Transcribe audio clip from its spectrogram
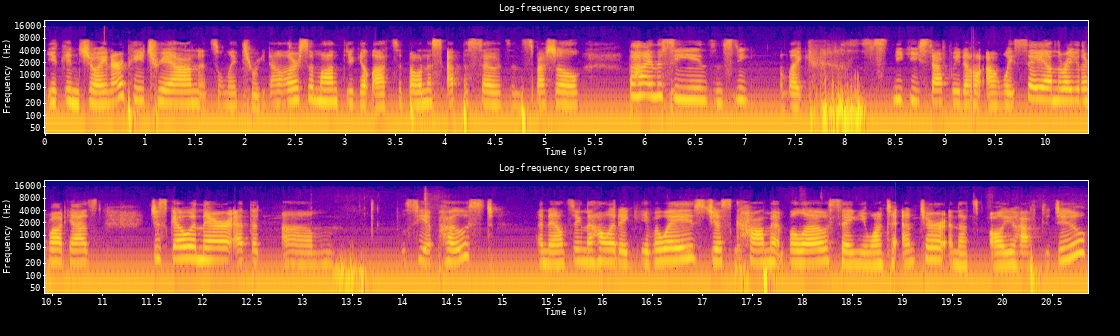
You can join our Patreon. It's only $3 a month. You get lots of bonus episodes and special behind the scenes and sneak like sneaky stuff we don't always say on the regular podcast. Just go in there at the um, you'll see a post announcing the holiday giveaways. Just comment below saying you want to enter, and that's all you have to do.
